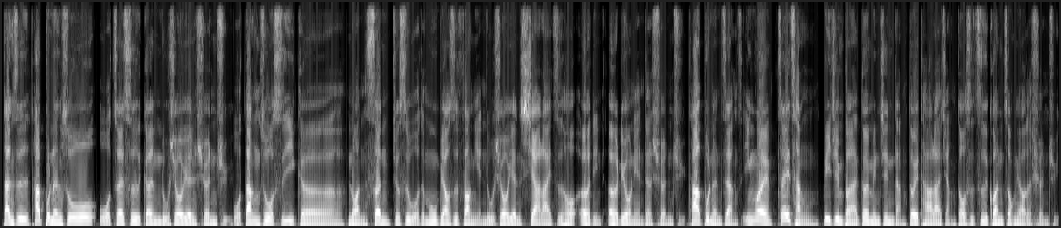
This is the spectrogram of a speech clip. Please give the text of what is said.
但是他不能说我这次跟卢秀燕选举，我当做是一个暖身，就是我的目标是放眼卢秀燕下来之后，二零二六年的选举，他不能这样子，因为这一场毕竟本来对民进党对他来讲都是至关重要的选举，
